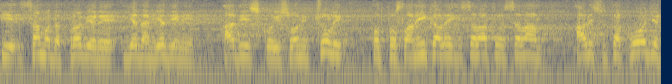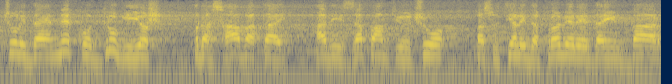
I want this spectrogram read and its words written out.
i samo da provjere jedan jedini hadis koji su oni čuli od poslanika alaihi salatu wasalam ali su također čuli da je neko drugi još od ashaba taj hadis zapamtio i čuo, pa su htjeli da provjere da im bar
